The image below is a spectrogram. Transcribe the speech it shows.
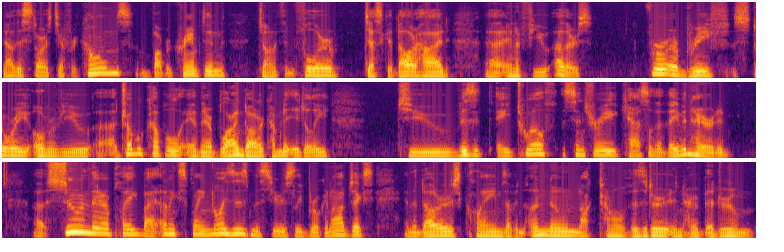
Now, this stars Jeffrey Combs, Barbara Crampton, Jonathan Fuller, Jessica Dollarhide, uh, and a few others. For a brief story overview, uh, a troubled couple and their blind daughter come to Italy to visit a 12th century castle that they've inherited. Uh, soon they are plagued by unexplained noises, mysteriously broken objects, and the daughter's claims of an unknown nocturnal visitor in her bedroom.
